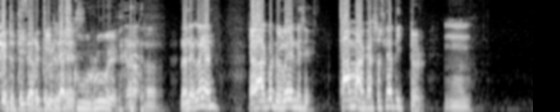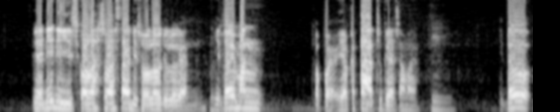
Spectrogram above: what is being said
kededet secara guru. Kededet. Tes guru ya. Heeh. Lah nek kowe kan? Kalau aku dulu ini sih sama kasusnya tidur. Heeh. Jadi di sekolah swasta di Solo dulu kan. Itu emang apa ya? Ya ketat juga sama. Hmm. Itu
